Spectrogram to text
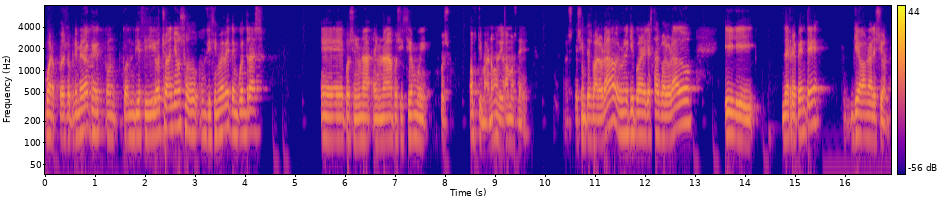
Bueno, pues lo primero que con, con 18 años o 19 te encuentras eh, pues en una, en una posición muy pues, óptima, ¿no? Digamos, de, pues, te sientes valorado, en un equipo en el que estás valorado y de repente llega una lesión.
